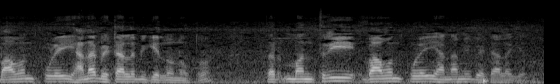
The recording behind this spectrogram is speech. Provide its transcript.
बावनकुळे ह्यांना भेटायला मी गेलो नव्हतो. तर मंत्री बावनकुळे ह्यांना मी भेटायला गेलो.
